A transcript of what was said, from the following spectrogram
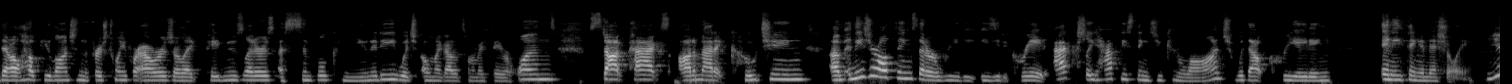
that'll help you launch in the first 24 hours are like paid newsletters, a simple community, which oh my god, that's one of my favorite ones. Stock packs, automatic coaching, um, and these are all things that are really easy to create. Actually, half these things you can launch without creating anything initially. Yay.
